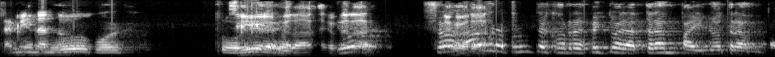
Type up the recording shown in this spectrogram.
También dando... Sí, es verdad, es Yo, verdad. yo Es hago verdad. una pregunta con respecto a la trampa y no trampa.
